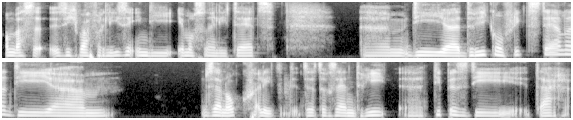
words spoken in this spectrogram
omdat ze zich wat verliezen in die emotionaliteit. Um, die uh, drie conflictstijlen, die, er zijn ook, er zijn drie uh, types die daar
